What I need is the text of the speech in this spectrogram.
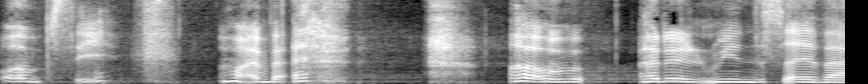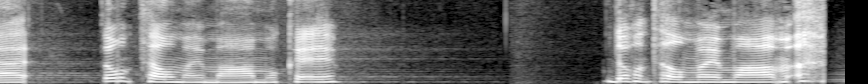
Whoopsie. My bad. Um, I didn't mean to say that. Don't tell my mom, okay? Don't tell my mom.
